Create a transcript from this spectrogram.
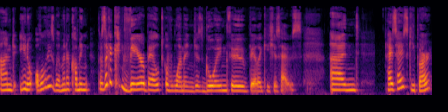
And, you know, all of these women are coming. There's like a conveyor belt of women just going through Bela Kiss's house. And his housekeeper,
